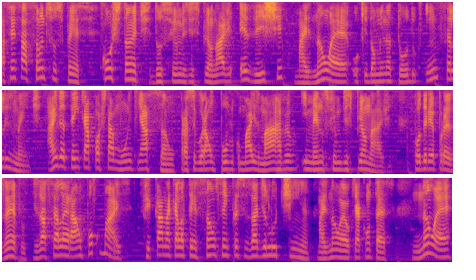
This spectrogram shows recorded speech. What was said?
A sensação de suspense constante dos filmes de espionagem existe, mas não é o que domina tudo, infelizmente. Ainda tem que apostar muito em ação para segurar um público mais Marvel e menos filme de espionagem. Poderia, por exemplo, desacelerar um pouco mais ficar naquela tensão sem precisar de lutinha, mas não é o que acontece. Não é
